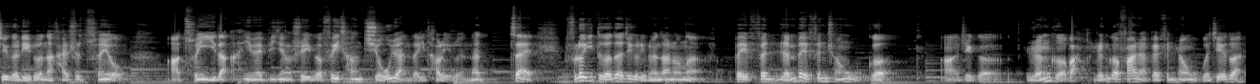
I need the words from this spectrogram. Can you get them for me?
这个理论呢，还是存有啊存疑的，因为毕竟是一个非常久远的一套理论。那在弗洛伊德的这个理论当中呢，被分人被分成五个。啊，这个人格吧，人格发展被分成五个阶段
